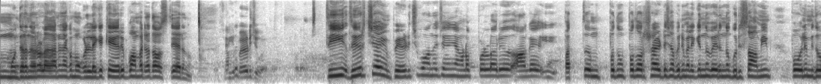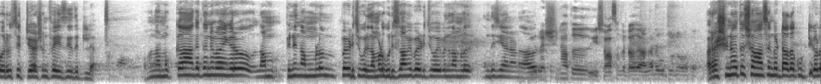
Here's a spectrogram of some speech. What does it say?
മുതിർന്നവരുള്ള കാരണം ഞങ്ങൾക്ക് മുകളിലേക്ക് കയറി പോകാൻ പറ്റാത്ത അവസ്ഥയായിരുന്നു. ശരിക്കും പേടിച്ചു പോയി? തീ തീർച്ചയായും പേടിച്ചു പോകാന്ന് വെച്ച് കഴിഞ്ഞാൽ ഞങ്ങളൊപ്പമുള്ള ഒരു ആകെ ഈ പത്ത് മുപ്പത് മുപ്പത് വർഷമായിട്ട് ശബരിമലയ്ക്ക് നിന്ന് വരുന്ന ഗുരുസ്വാമി പോലും ഇതുവരെ സിറ്റുവേഷൻ ഫേസ് ചെയ്തിട്ടില്ല. അപ്പോൾ നമുക്ക് ആകെ തന്നെ ഭയങ്കര പിന്നെ നമ്മളും പേടിച്ചു പോയി. നമ്മുടെ ഗുരുസ്വാമി പേടിച്ചു പോയി പിന്നെ നമ്മൾ എന്ത് ചെയ്യാനാണ്? റഷ്യനകത്ത് ശ്വാസം കിട്ടാതെ കുട്ടികൾ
